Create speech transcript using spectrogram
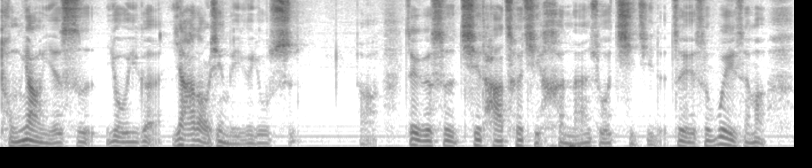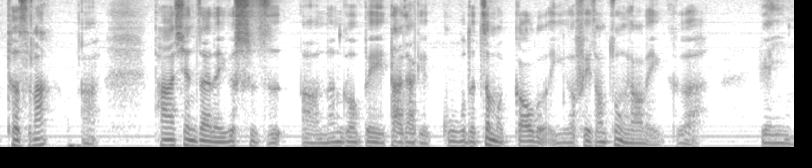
同样也是有一个压倒性的一个优势啊！这个是其他车企很难所企及的，这也是为什么特斯拉啊。它现在的一个市值啊，能够被大家给估的这么高的一个非常重要的一个原因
